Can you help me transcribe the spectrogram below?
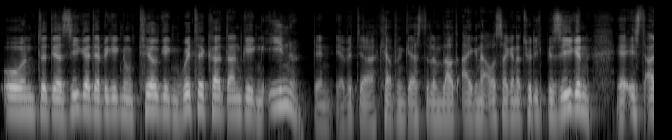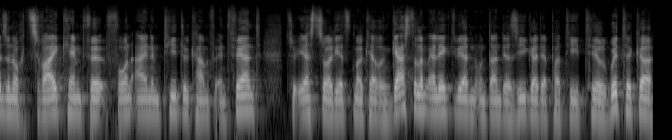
und der Sieger der Begegnung Till gegen Whittaker dann gegen ihn, denn er wird ja Calvin Gastelum laut eigener Aussage natürlich besiegen. Er ist also noch zwei Kämpfe von einem Titelkampf entfernt. Zuerst soll jetzt mal Calvin Gastelum erlegt werden und dann der Sieger der Partie Till Whittaker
